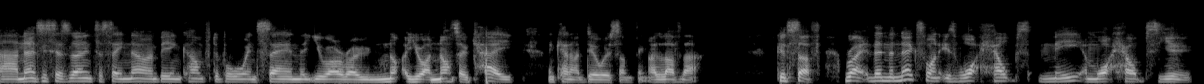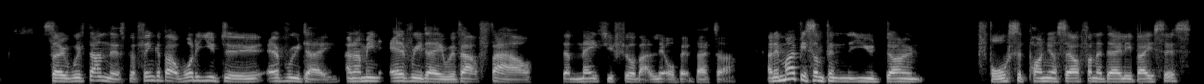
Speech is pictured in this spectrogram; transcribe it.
Uh, Nancy says, learning to say no and being comfortable in saying that you are not you are not okay and cannot deal with something. I love that. Good stuff. Right. Then the next one is what helps me and what helps you. So we've done this, but think about what do you do every day, and I mean every day without foul, that makes you feel that little bit better. And it might be something that you don't force upon yourself on a daily basis,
